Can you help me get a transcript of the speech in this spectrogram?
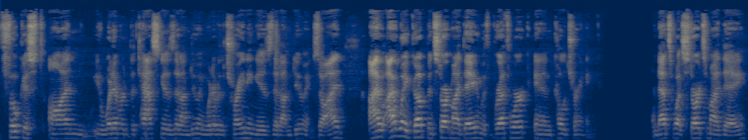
focused on you know whatever the task is that I'm doing, whatever the training is that I'm doing. So I I, I wake up and start my day with breath work and cold training. And that's what starts my day.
